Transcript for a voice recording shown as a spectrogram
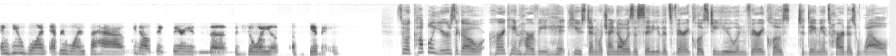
And you want everyone to have, you know, to experience the, the joy of, of giving. So, a couple years ago, Hurricane Harvey hit Houston, which I know is a city that's very close to you and very close to Damion's heart as well.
